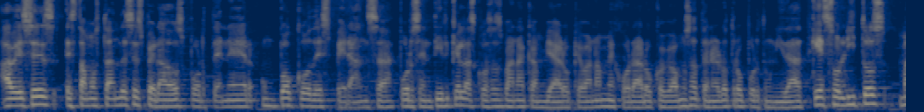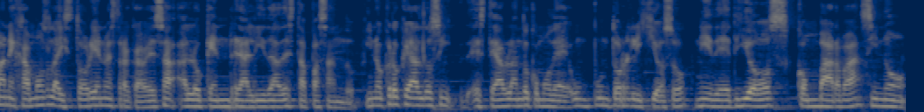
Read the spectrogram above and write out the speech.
A veces estamos tan desesperados por tener un poco de esperanza, por sentir que las cosas van a cambiar o que van a mejorar o que vamos a tener otra oportunidad, que solitos manejamos la historia en nuestra cabeza a lo que en realidad está pasando. Y no creo que Aldo esté hablando como de un punto religioso ni de Dios con barba, sino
